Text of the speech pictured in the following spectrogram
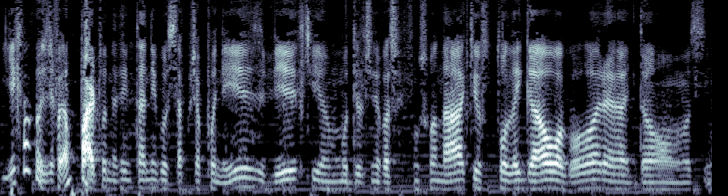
E aquela coisa, foi um parto, né? Tentar negociar com os japoneses, ver que o modelo de negócio vai funcionar, que eu estou legal agora. Então, assim,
